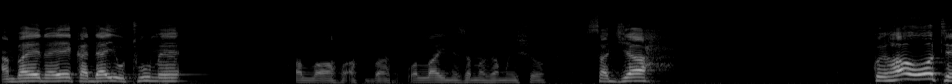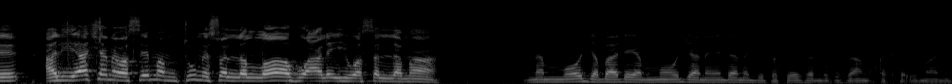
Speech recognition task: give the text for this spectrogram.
ambaye na yeye kadai utume allahu akbar. Wallahi ni zama za mwisho. Sajah. Kwa hao wote aliacha na wasema mtume salallahu alaihi wasalama na mmoja baada ya mmoja anaenda anajitokeza ndugu zangu katika imani.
